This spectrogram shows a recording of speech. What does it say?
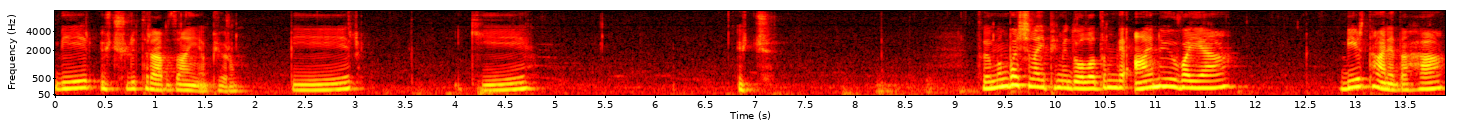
bir üçlü trabzan yapıyorum. 1 2 3 Tığımın başına ipimi doladım ve aynı yuvaya bir tane daha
